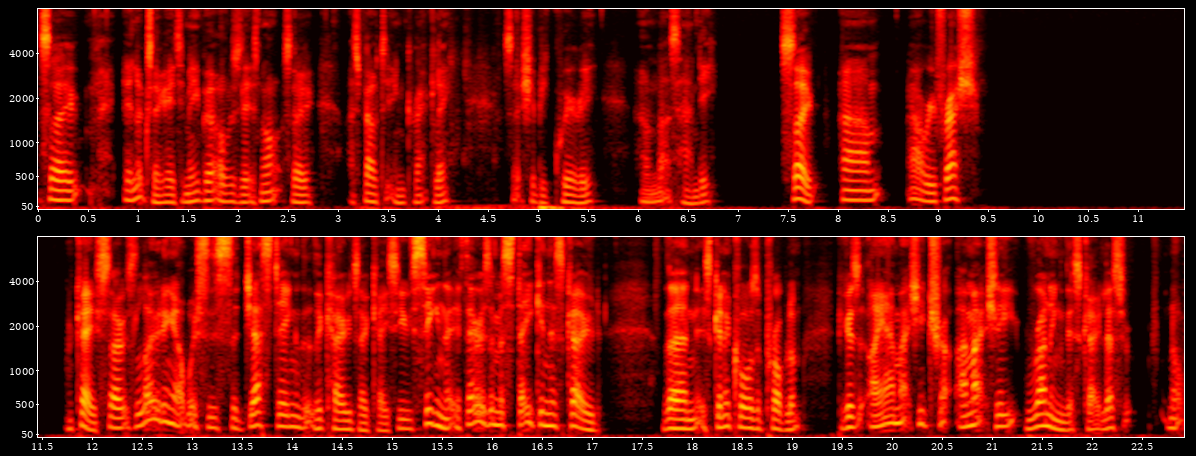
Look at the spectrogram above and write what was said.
So it looks okay to me, but obviously it's not. So I spelled it incorrectly. So it should be query. Um, that's handy. So um, I'll refresh. Okay, so it's loading up, which is suggesting that the code's okay. So you've seen that if there is a mistake in this code, then it's going to cause a problem because I am actually I'm actually running this code. Let's not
